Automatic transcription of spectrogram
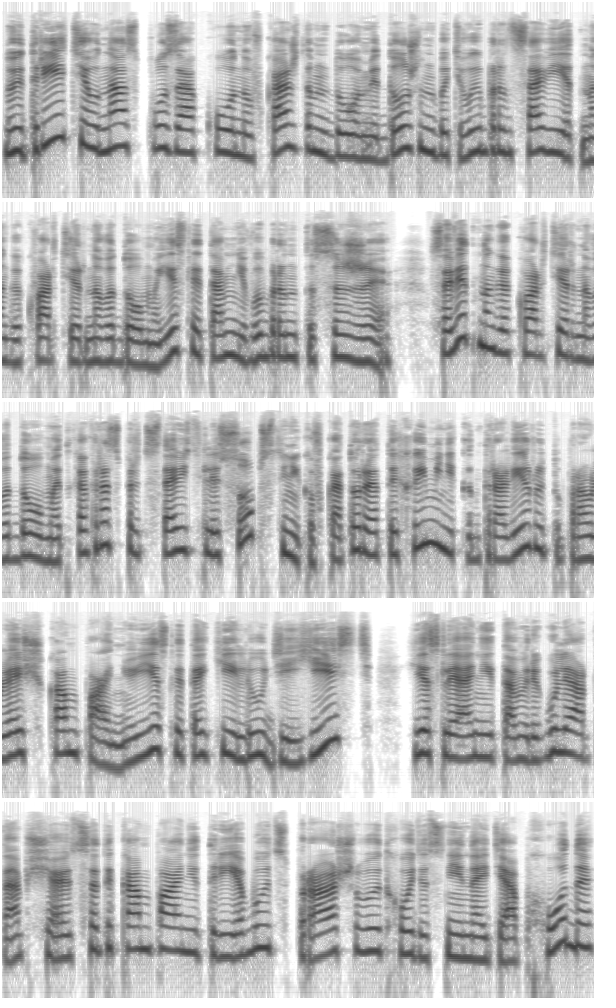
Ну и третье, у нас по закону в каждом доме должен быть выбран совет многоквартирного дома, если там не выбран ТСЖ. Совет многоквартирного дома – это как раз представители собственников, которые от их имени контролируют управляющую компанию. И если такие люди есть, если они там регулярно общаются с этой компанией, требуют, спрашивают, ходят с ней на эти обходы,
